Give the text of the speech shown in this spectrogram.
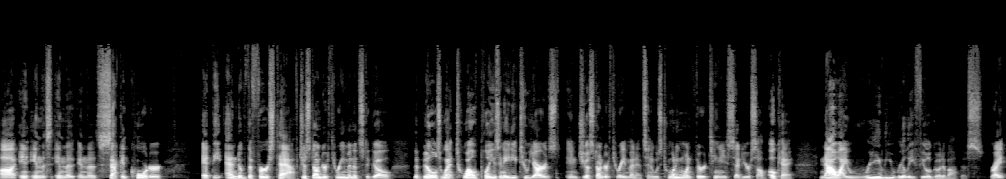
uh, in, in the in the in the second quarter. At the end of the first half, just under three minutes to go, the Bills went 12 plays and 82 yards in just under three minutes, and it was 21 13. You said to yourself, okay, now I really, really feel good about this, right?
